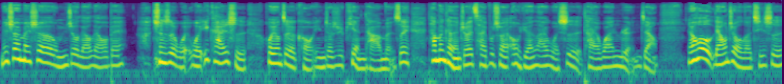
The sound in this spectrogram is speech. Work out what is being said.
没事儿没事儿，我们就聊聊呗。就是我，我一开始会用这个口音就去骗他们，所以他们可能就会猜不出来哦，原来我是台湾人这样。然后聊久了，其实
